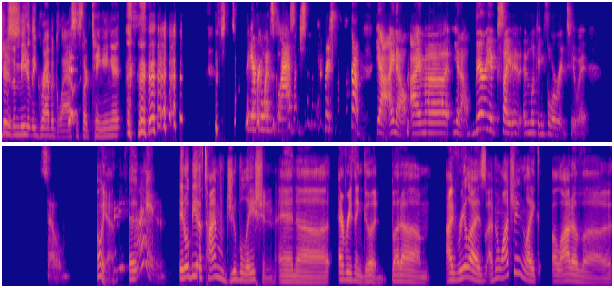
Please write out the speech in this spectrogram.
You just, just immediately grab a glass and start tinging it. Everyone's glass. I'm just everybody shut the fuck up. Yeah, I know. I'm uh, you know, very excited and looking forward to it. So oh yeah. it'll be Uh, fun. it'll be a time of jubilation and uh everything good but um i realize i've been watching like a lot of uh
